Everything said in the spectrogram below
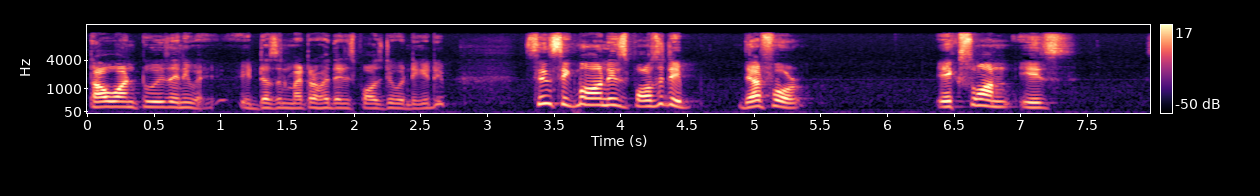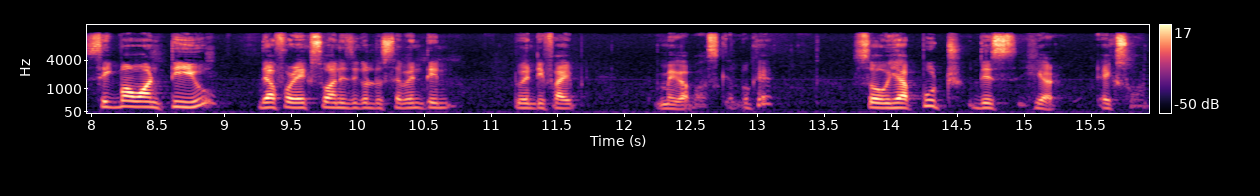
tau 1 2 is anyway it does not matter whether it is positive or negative. Since sigma 1 is positive therefore, x 1 is sigma 1 T u therefore, x 1 is equal to 1725 megapascal. Okay. So, we have put this here x 1.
